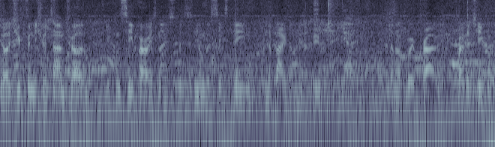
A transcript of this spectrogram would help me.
George, you finish your time trial. You can see Paris now. So this is number 16 in the bag. That must be, I don't know, very proud, proud achievement.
